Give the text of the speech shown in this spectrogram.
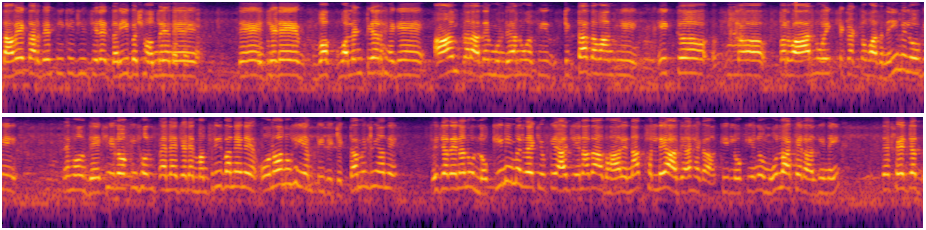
ਦਾਅਵੇ ਕਰਦੇ ਸੀ ਕਿ ਜੀ ਜਿਹੜੇ ਦਰੀ ਵਿਛਾਉਂਦੇ ਨੇ ਤੇ ਜਿਹੜੇ ਵੋਲੰਟੀਅਰ ਹੈਗੇ, ਆਮ ਘਰਾਂ ਦੇ ਮੁੰਡਿਆਂ ਨੂੰ ਅਸੀਂ ਟਿਕਟਾਂ ਦਵਾਂਗੇ। ਇੱਕ ਪਰਿਵਾਰ ਨੂੰ ਇੱਕ ਟਿਕਟ ਤੋਂ ਵੱਧ ਨਹੀਂ ਮਿਲੂਗੀ। ਤੇ ਹੁਣ ਦੇਖ ਹੀ ਲਓ ਕਿ ਹੁਣ ਪਹਿਲੇ ਜਿਹੜੇ ਮੰਤਰੀ ਬਣੇ ਨੇ, ਉਹਨਾਂ ਨੂੰ ਹੀ ਐਮਪੀ ਦੀ ਟਿਕਟਾਂ ਮਿਲ ਰਹੀਆਂ ਨੇ। ਤੇ ਜਦ ਇਹਨਾਂ ਨੂੰ ਲੋਕੀ ਨਹੀਂ ਮਿਲ ਰਹੇ, ਕਿਉਂਕਿ ਅੱਜ ਇਹਨਾਂ ਦਾ ਆਧਾਰ ਇੰਨਾ ਥੱਲੇ ਆ ਗਿਆ ਹੈਗਾ ਕਿ ਲੋਕੀ ਇਹਨੂੰ ਮੂੰਹ ਲਾ ਕੇ ਰਾਜ਼ੀ ਨਹੀਂ। ਤੇ ਫਿਰ ਜਦ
